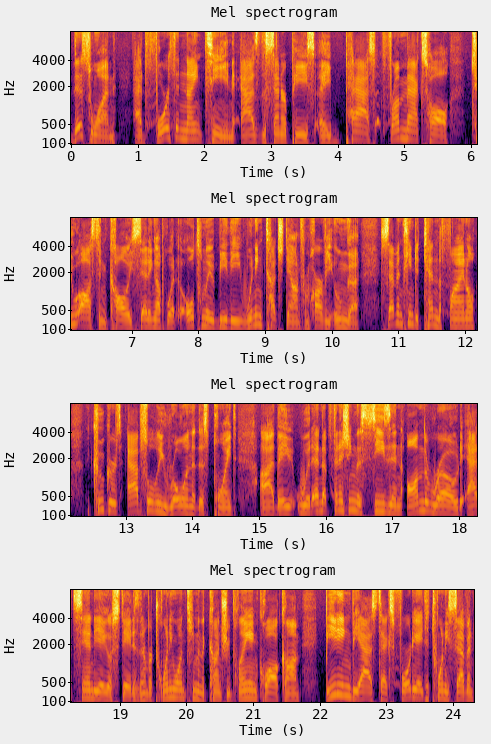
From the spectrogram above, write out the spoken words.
This one had fourth and 19 as the centerpiece, a pass from Max Hall to Austin Collie, setting up what ultimately would be the winning touchdown from Harvey Unga. 17 to 10, the final. The Cougars absolutely rolling at this point. Uh, they would end up finishing the season on the road at San Diego State as the number 21 team in the country, playing in Qualcomm, beating the Aztecs 48 to 27,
